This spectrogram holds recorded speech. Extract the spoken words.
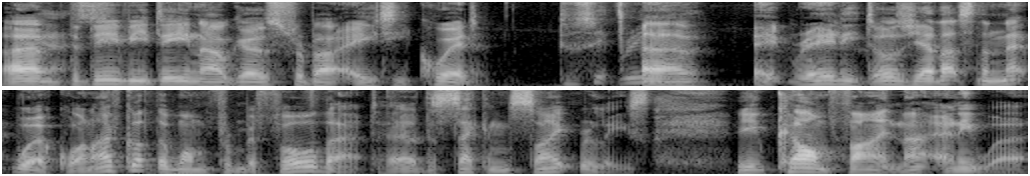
Um, Yes. The DVD now goes for about 80 quid. Does it really? Uh, it really does. Yeah, that's the network one. I've got the one from before that, uh, the Second Sight release. You can't find that anywhere.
